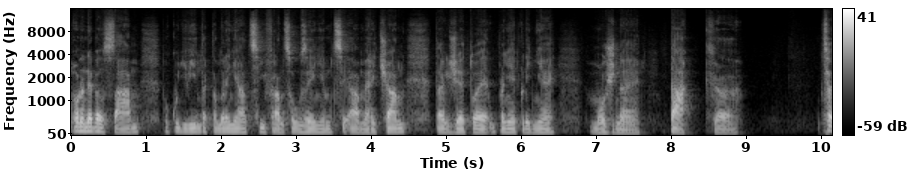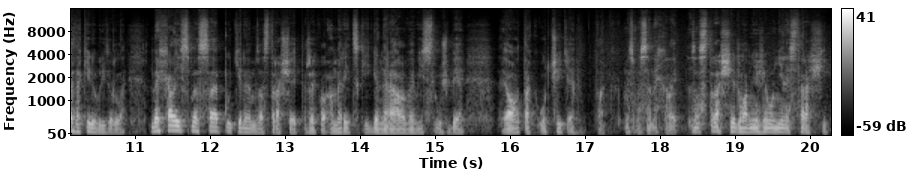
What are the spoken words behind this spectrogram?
On nebyl sám, pokud vím, tak tam byli nějací francouzi, Němci a Američan, takže to je úplně klidně možné. Tak, eh, co je taky dobrý tohle. Nechali jsme se Putinem zastrašit, řekl americký generál ve výslužbě. Jo, tak určitě. Tak my jsme se nechali zastrašit, hlavně, že oni nestraší.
